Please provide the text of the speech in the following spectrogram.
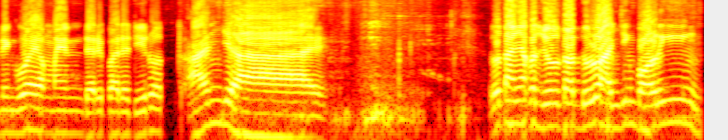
Mending gue yang main daripada di road. Anjay. Lu tanya ke Jultot dulu anjing bowling.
